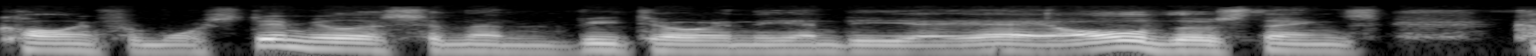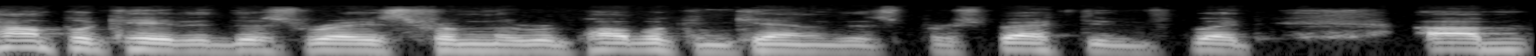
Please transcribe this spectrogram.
calling for more stimulus, and then vetoing the NDAA. All of those things complicated this race from the Republican candidate's perspective. But um,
